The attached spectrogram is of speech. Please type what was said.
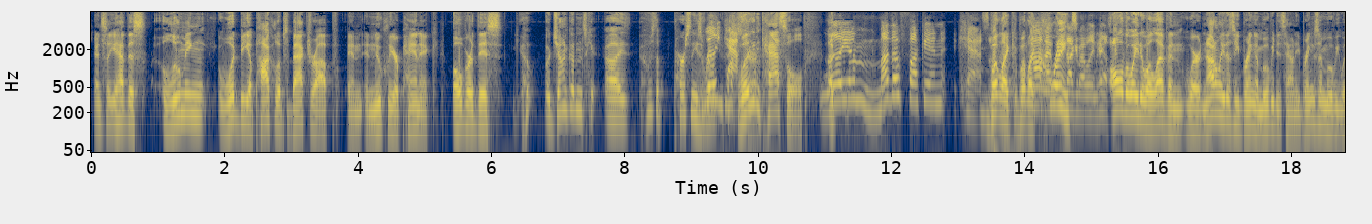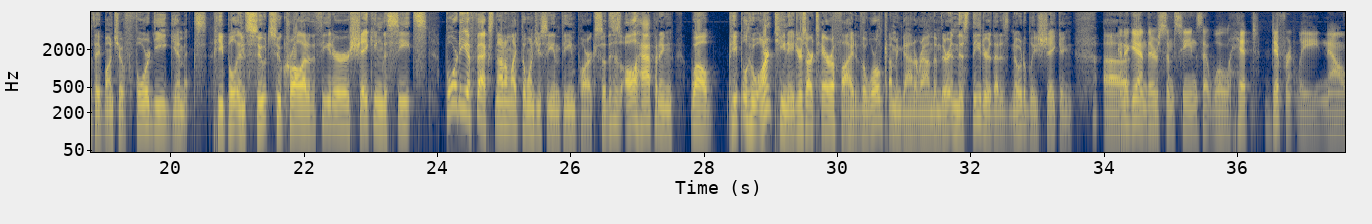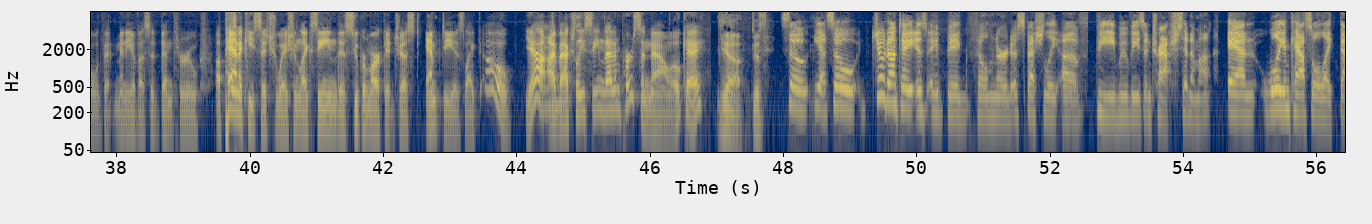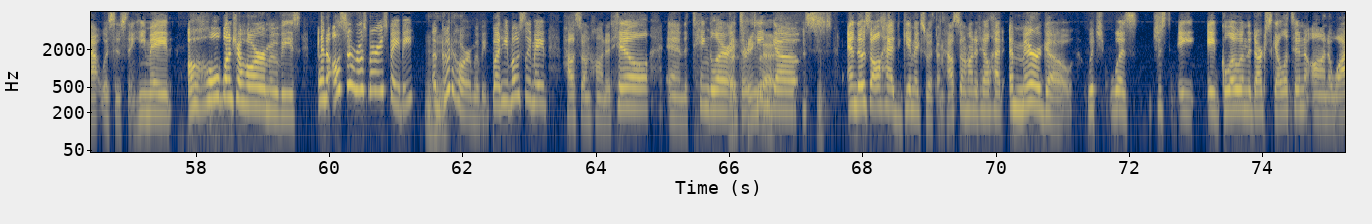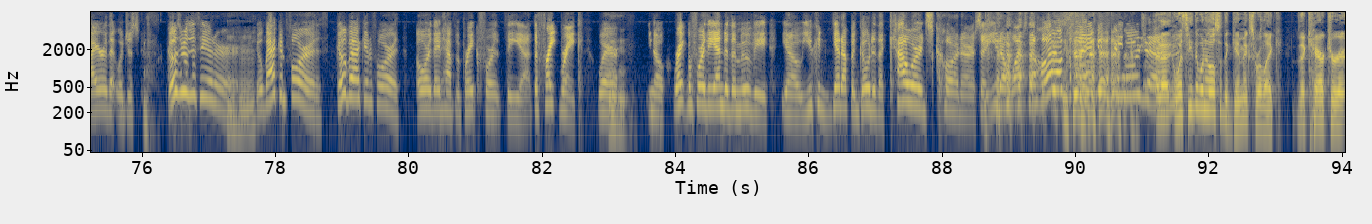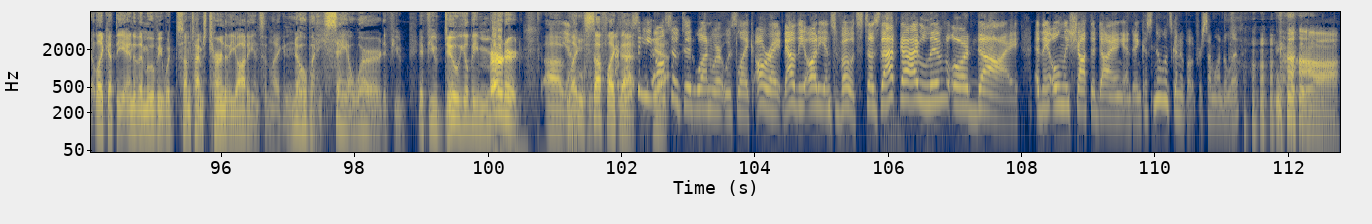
And so you have this looming would-be apocalypse backdrop and, and nuclear panic over this. Who, oh, John Gooden's uh, who's the person he's really William Castle. William Castle, William motherfucking Castle. but like but like God, cranked about William Castle. all the way to 11 where not only does he bring a movie to town he brings a movie with a bunch of 4d gimmicks people in suits who crawl out of the theater shaking the seats 4d effects not unlike the ones you see in theme parks so this is all happening while people who aren't teenagers are terrified of the world coming down around them they're in this theater that is notably shaking uh, and again, there's some scenes that will hit differently now that many of us have been through a panicky situation, like seeing the supermarket just empty is like, oh, yeah, I've actually seen that in person now. Okay. yeah just So yeah, so Joe Dante is a big film nerd, especially of B movies and trash cinema. And William Castle, like that was his thing. He made a whole bunch of horror movies and also Rosemary's Baby, a Mhm. good horror movie. But he mostly made House on Haunted Hill and The Tingler The and 13 Tingler. Ghosts. And those all had gimmicks with them. House on Haunted Hill had Emergo, which was just a, a glow in the dark skeleton on a wire that would just go through the theater, Mhm. go back and forth, go back and forth. Or they'd have the break for the uh, the fright break where Mhm. You know right before the end of the movie, you know you can get up and go to the cowards corner so you don't watch the whole conclusion. And, uh, was he the one who also the gimmicks were like the character like at the end of the movie would sometimes turn to the audience and like nobody say a word if you if you do you'll be murdered uh, Yeah. like stuff like Or that he Yeah. also did one where it was like, all right, now the audience votes. Does that guy live or die? And they only shot the dying ending because no one's going to vote for someone to live.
